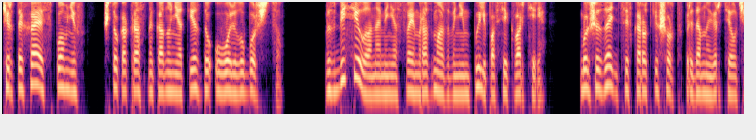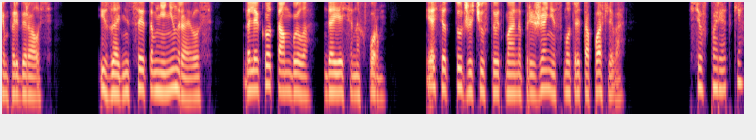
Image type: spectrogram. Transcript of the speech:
Чертыхаясь, вспомнив, что как раз накануне отъезда уволил уборщицу. Взбесила она меня своим размазыванием пыли по всей квартире. Больше задницы в коротких шортах передо мной вертела, чем прибиралась. И задница это мне не нравилось. Далеко там было, до ясенных форм. Яся тут же чувствует мое напряжение, смотрит опасливо. «Все в порядке?»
